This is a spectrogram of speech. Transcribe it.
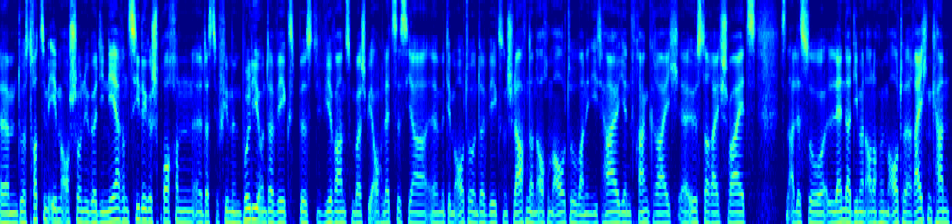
Ähm, du hast trotzdem eben auch schon über die näheren Ziele gesprochen, äh, dass du viel mit dem Bulli unterwegs bist. Wir waren zum Beispiel auch letztes Jahr äh, mit dem Auto unterwegs und schlafen dann auch im Auto, waren in Italien, Frankreich, äh, Österreich, Schweiz. Das sind alles so Länder, die man auch noch mit dem Auto erreichen kann.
